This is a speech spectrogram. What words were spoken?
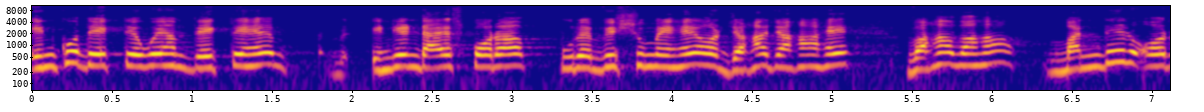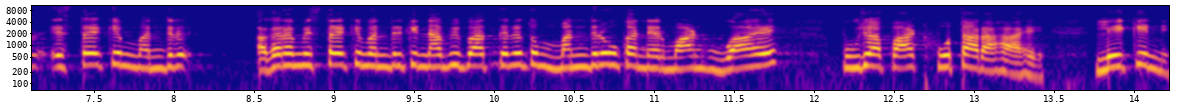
इनको देखते हुए हम देखते हैं इंडियन डायस्पोरा पूरे विश्व में है और जहाँ जहाँ है वहाँ वहाँ मंदिर और इस तरह के मंदिर अगर हम इस तरह के मंदिर की ना भी बात करें तो मंदिरों का निर्माण हुआ है पूजा पाठ होता रहा है। लेकिन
